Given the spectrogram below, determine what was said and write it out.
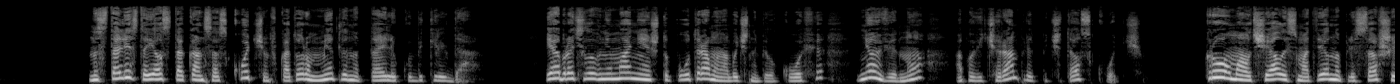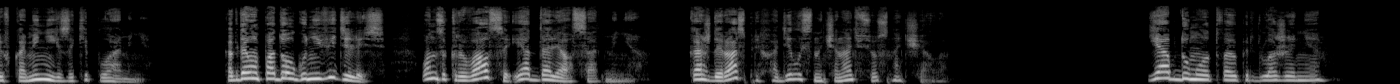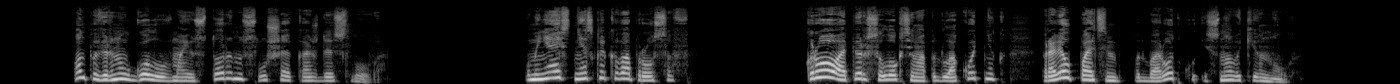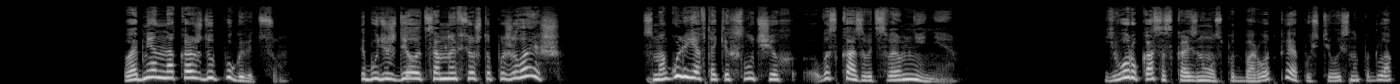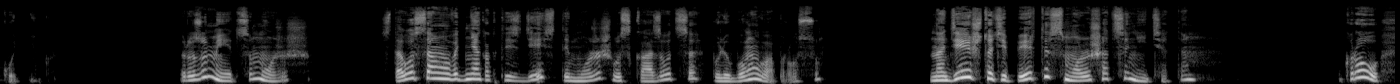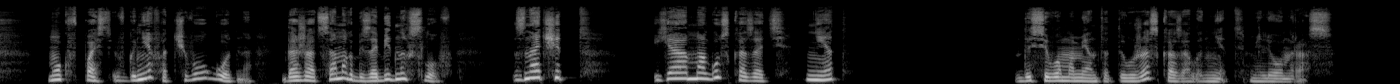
На столе стоял стакан со скотчем, в котором медленно таяли кубики льда. Я обратила внимание, что по утрам он обычно пил кофе, днем вино, а по вечерам предпочитал скотч. Кроу молчал и смотрел на плясавшие в камине языки пламени. Когда мы подолгу не виделись, он закрывался и отдалялся от меня. Каждый раз приходилось начинать все сначала. «Я обдумала твое предложение», он повернул голову в мою сторону, слушая каждое слово. «У меня есть несколько вопросов». Кроу оперся локтем о подлокотник, провел пальцами по подбородку и снова кивнул. «В обмен на каждую пуговицу ты будешь делать со мной все, что пожелаешь?» Смогу ли я в таких случаях высказывать свое мнение? Его рука соскользнула с подбородка и опустилась на подлокотник. Разумеется, можешь. С того самого дня, как ты здесь, ты можешь высказываться по любому вопросу. Надеюсь, что теперь ты сможешь оценить это. Кроу мог впасть в гнев от чего угодно, даже от самых безобидных слов. Значит, я могу сказать «нет»? До сего момента ты уже сказала «нет» миллион раз.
